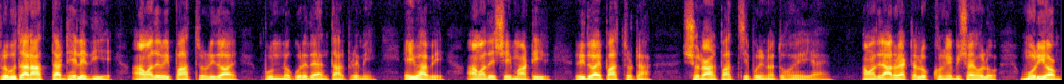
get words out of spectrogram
প্রভু তার আত্মা ঢেলে দিয়ে আমাদের ওই পাত্র হৃদয় পূর্ণ করে দেন তার প্রেমে। এইভাবে আমাদের সেই মাটির হৃদয় পাত্রটা সোনার পাত্রে পরিণত হয়ে যায়। আমাদের আরও একটা লক্ষণীয় বিষয় হলো, মরিয়ম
